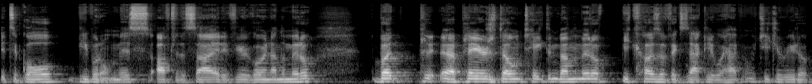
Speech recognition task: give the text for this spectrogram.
it's a goal. People don't miss off to the side if you're going down the middle, but uh, players don't take them down the middle because of exactly what happened with Chicharito.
